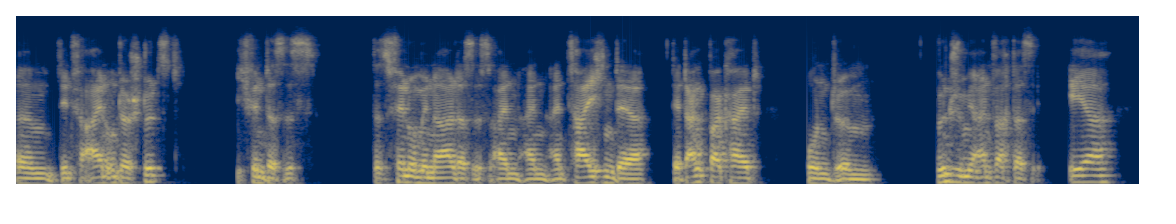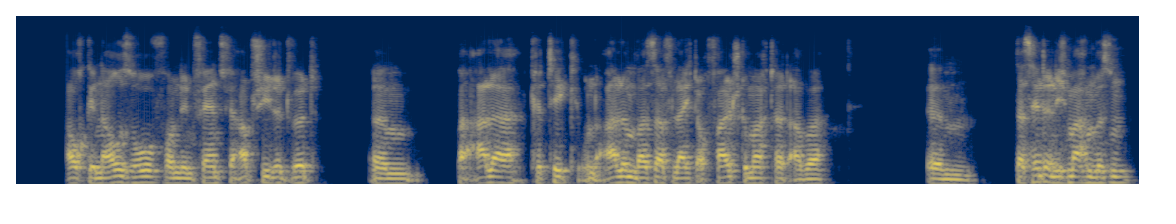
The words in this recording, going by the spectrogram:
ähm, den Verein unterstützt. Ich finde, das ist, das ist phänomenal. Das ist ein, ein, ein Zeichen der, der Dankbarkeit und ähm, wünsche mir einfach, dass er auch genauso von den Fans verabschiedet wird. Ähm, bei aller Kritik und allem, was er vielleicht auch falsch gemacht hat, aber ähm, das hätte er nicht machen müssen.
